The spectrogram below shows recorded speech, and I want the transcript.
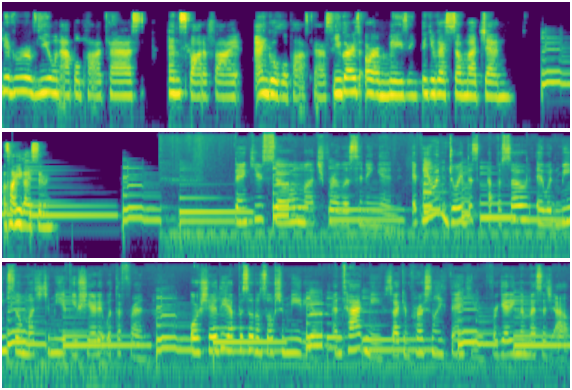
give a review on Apple Podcasts and Spotify and Google Podcasts. You guys are amazing. Thank you guys so much. And I'll talk to you guys soon. Thank you so much for listening in. If you enjoyed this episode, it would mean so much to me if you shared it with a friend or share the episode on social media and tag me so I can personally thank you for getting the message out.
